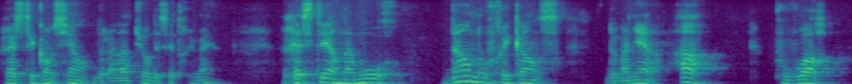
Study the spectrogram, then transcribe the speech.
rester conscient de la nature des êtres humains, rester en amour dans nos fréquences de manière à pouvoir,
